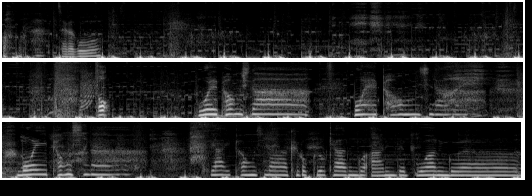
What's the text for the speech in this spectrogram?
잘 가고 어? 뭐해 병신아. 뭐해 병신아. 뭐해 이 병신아. 야 이 병신아. 그거 그렇게 하는 거 아닌데 뭐 하는 거야?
